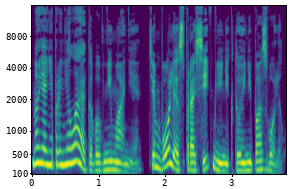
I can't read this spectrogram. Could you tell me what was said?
Но я не приняла этого внимания, тем более спросить мне никто и не позволил.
